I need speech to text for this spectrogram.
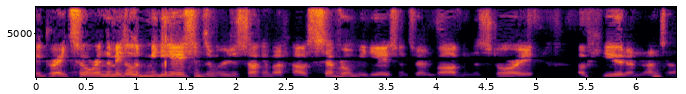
Okay, great. So we're in the middle of mediations, and we were just talking about how several mediations are involved in the story of Hir and Ranjha.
